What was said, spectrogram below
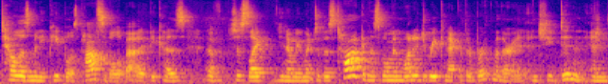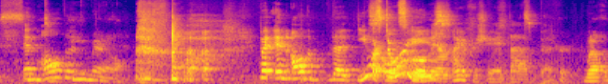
tell as many people as possible about it because of just like you know we went to this talk and this woman wanted to reconnect with her birth mother and, and she didn't and and Sent all the email. but in all the the You are stories, old school, man. I appreciate that. That's better. Well,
